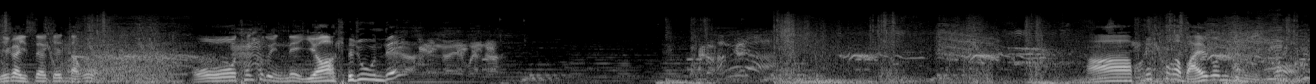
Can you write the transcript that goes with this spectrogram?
얘가 있어야 깬다고 오 탱크도 있네 이야 개 좋은데? 아 포터가 말 거는 기능이 있어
